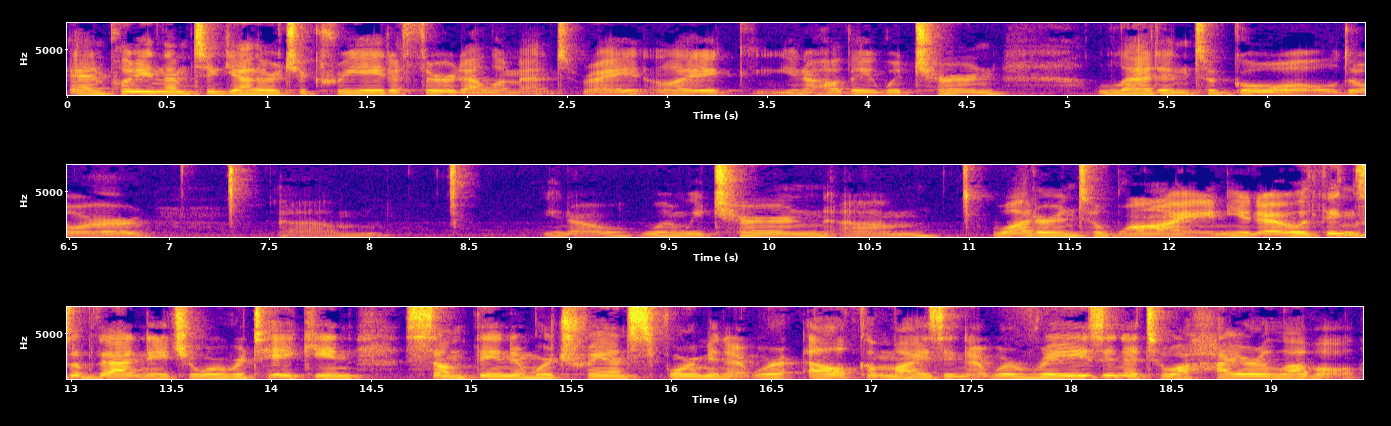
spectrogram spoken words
and putting them together to create a third element, right? Like, you know, how they would turn lead into gold or, um, you know, when we turn um, water into wine, you know, things of that nature, where we're taking something and we're transforming it, we're alchemizing it, we're raising it to a higher level.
